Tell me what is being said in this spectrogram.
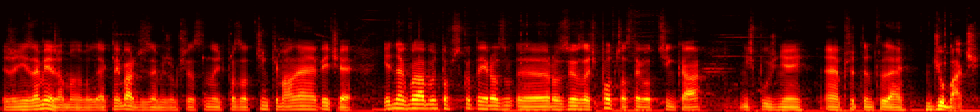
że nie zamierzam, no, jak najbardziej zamierzam się zastanowić poza odcinkiem, ale wiecie, jednak wolałbym to wszystko tutaj roz, e, rozwiązać podczas tego odcinka, niż później e, przy tym tyle dziubać.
